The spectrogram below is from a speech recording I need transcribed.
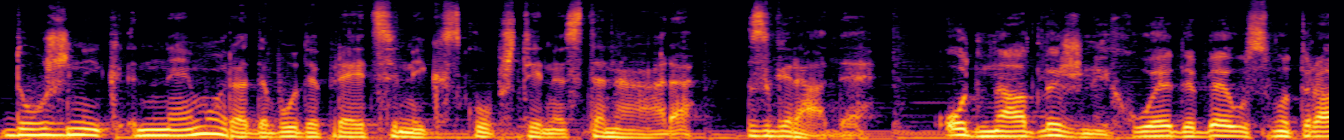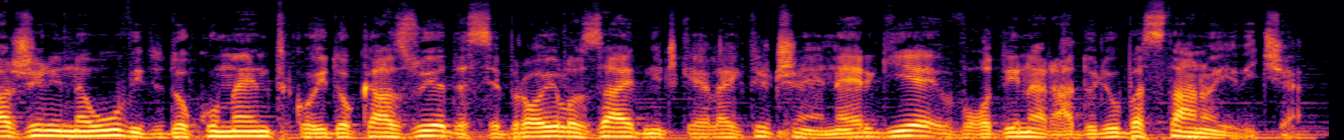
Dužnik ne mora da bude predsednik Skupštine stanara, zgrade. Od nadležnih u EDB-u smo tražili na uvid dokument koji dokazuje da se brojilo zajedničke električne energije vodi na Radoljuba Stanojevića.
